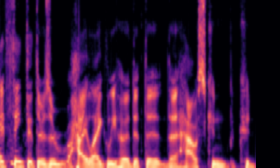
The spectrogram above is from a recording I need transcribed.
I, think that there's a high likelihood that the, the House can could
